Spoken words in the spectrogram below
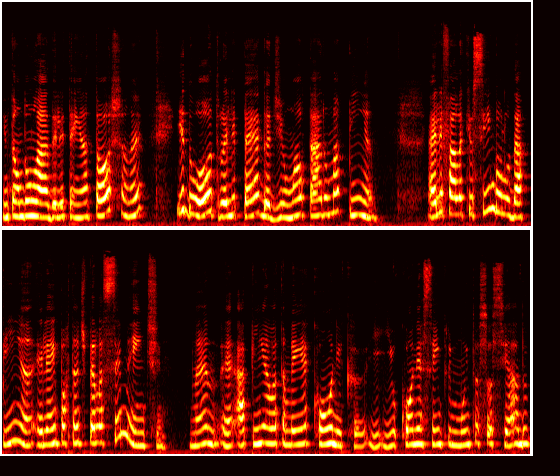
Então, de um lado ele tem a tocha, né? E do outro ele pega de um altar uma pinha. Aí ele fala que o símbolo da pinha ele é importante pela semente, né? É, a pinha ela também é cônica e, e o cone é sempre muito associado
